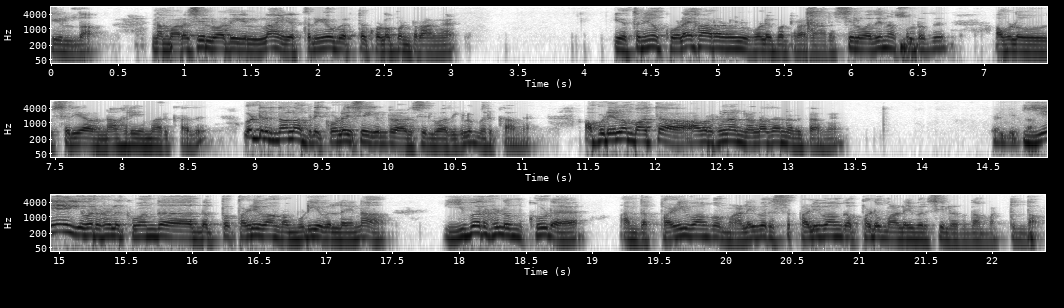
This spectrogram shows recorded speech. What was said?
கீழ் தான் நம்ம அரசியல்வாதிகள்லாம் எத்தனையோ பேர்த்த கொலை பண்ணுறாங்க எத்தனையோ கொலைகாரர்கள் கொலை பண்றாங்க. அரசியல்வாதி நான் சொல்றது அவ்வளவு சரியா நாகரிகமா இருக்காது. பட் இருந்தாலும் அப்படி கொலை செய்கின்ற அரசியல்வாதிகளும் இருக்காங்க. அப்படியெல்லாம் பார்த்தா அவர்கள்லாம் நல்லா தானே இருக்காங்க ஏன் இவர்களுக்கு வந்து அந்த பழி வாங்க முடியவில்லைன்னா இவர்களும் கூட அந்த பழி வாங்கும் அலைவரிசை பழி வாங்கப்படும் அலைவரிசையில் இருந்தா மட்டும்தான்.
